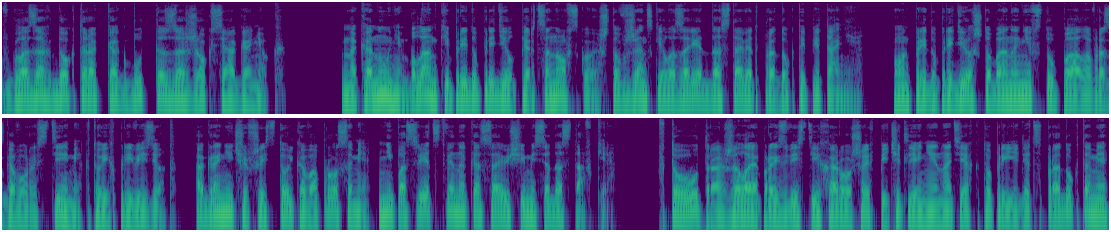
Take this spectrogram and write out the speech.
в глазах доктора как будто зажегся огонек. Накануне Бланки предупредил Перцановскую, что в женский лазарет доставят продукты питания. Он предупредил, чтобы она не вступала в разговоры с теми, кто их привезет, ограничившись только вопросами, непосредственно касающимися доставки. В то утро, желая произвести хорошее впечатление на тех, кто приедет с продуктами,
